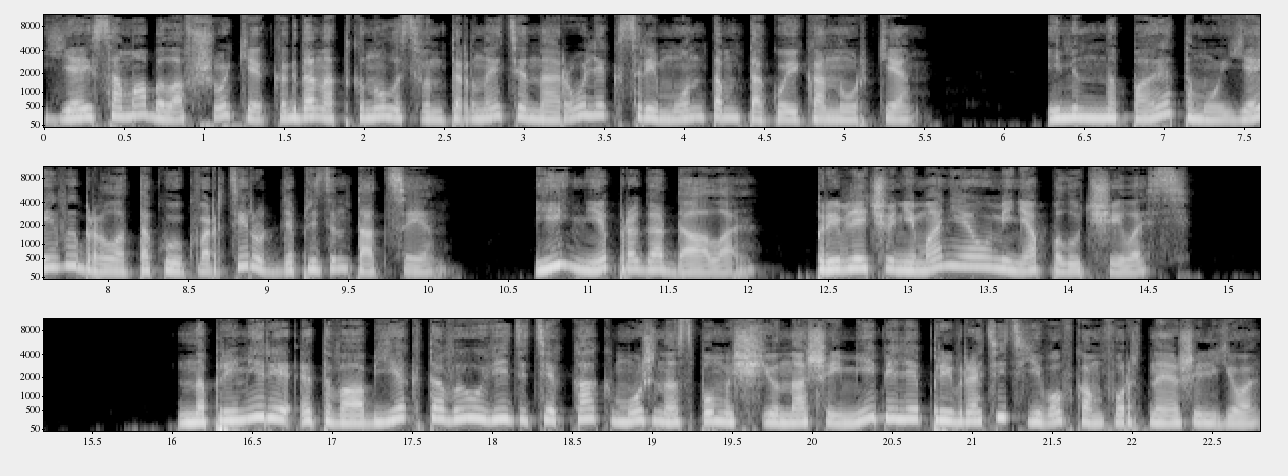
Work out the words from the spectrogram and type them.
Я и сама была в шоке, когда наткнулась в интернете на ролик с ремонтом такой конурки. Именно поэтому я и выбрала такую квартиру для презентации. И не прогадала. Привлечь внимание у меня получилось. На примере этого объекта вы увидите, как можно с помощью нашей мебели превратить его в комфортное жилье.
